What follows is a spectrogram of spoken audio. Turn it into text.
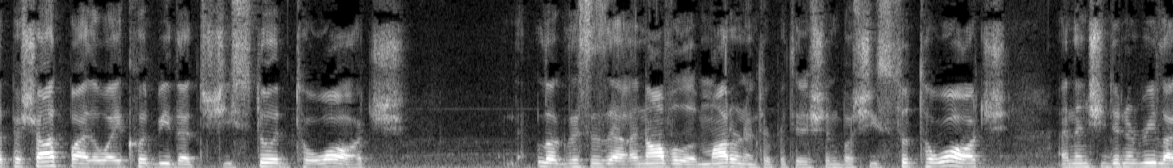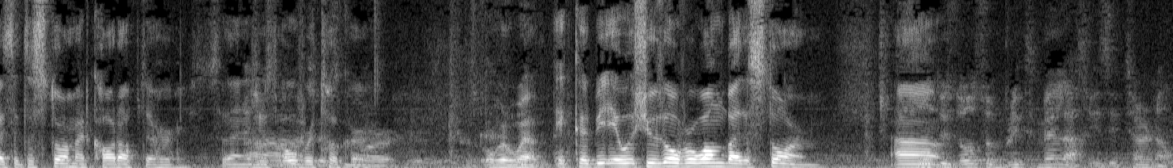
the peshat by the way could be that she stood to watch. Look, this is a, a novel, a modern interpretation, but she stood to watch, and then she didn't realize that the storm had caught up to her. So then it just Ah, overtook it's her. more- she was overwhelmed. It could be it was she was overwhelmed by the storm. Salt Um, is also Brit Melach, is eternal.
